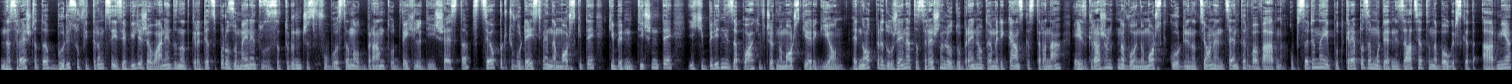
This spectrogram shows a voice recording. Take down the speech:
На срещата Борисов и Тръмп са изявили желание да надградят споразумението за сътрудничество в областта на отбраната от 2006 с цел противодействие на морските, кибернетичните и хибридни заплахи в Черноморския регион. Едно от предложенията, срещнали одобрение от американска страна, е изграждането на военноморски координационен център във Варна. Обсъдена е и подкрепа за модернизацията на българската армия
